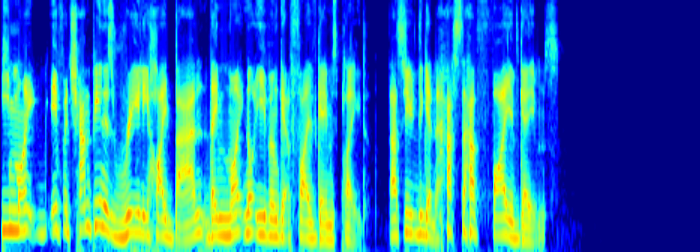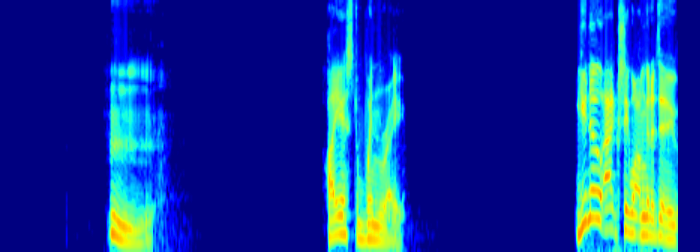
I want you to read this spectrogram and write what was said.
he might. If a champion is really high ban, they might not even get five games played. That's you again. It has to have five games. Hmm. Highest win rate. You know, actually, what I'm going to do?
